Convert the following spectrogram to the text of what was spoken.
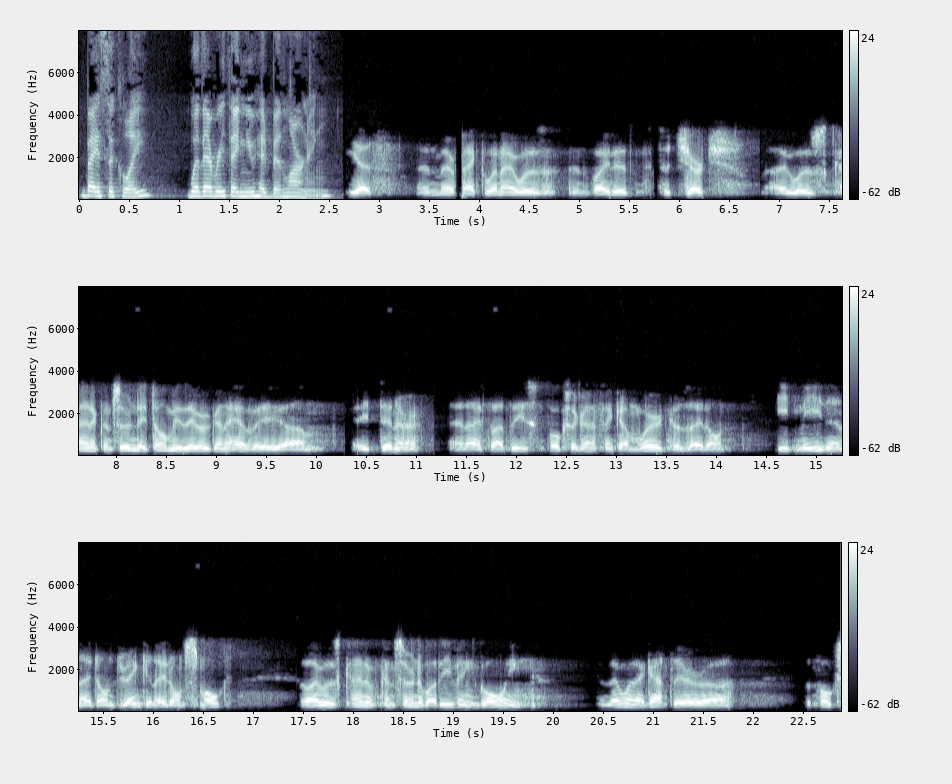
basically, with everything you had been learning. Yes. And matter of fact, when I was invited to church, I was kind of concerned. They told me they were going to have a um, a dinner, and I thought these folks are going to think I'm weird because I don't eat meat and I don't drink and I don't smoke. So I was kind of concerned about even going and then when I got there, uh, the folks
